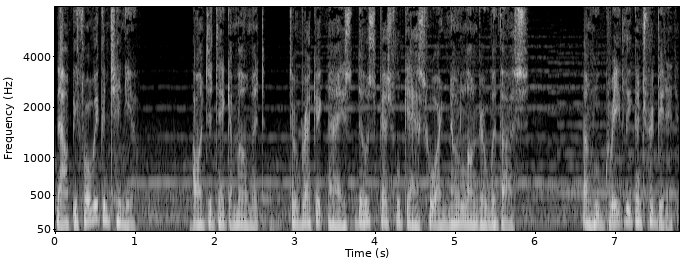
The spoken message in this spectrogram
Now, before we continue, I want to take a moment to recognize those special guests who are no longer with us and who greatly contributed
